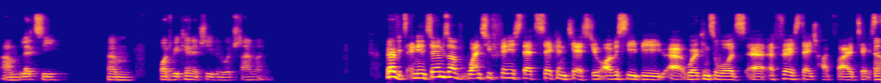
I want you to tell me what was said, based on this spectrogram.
um, let's see. What we can achieve in which timeline. Perfect. And in terms of once you finish that second test, you'll obviously be uh, working towards a, a, first stage hot fire test. Yeah.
